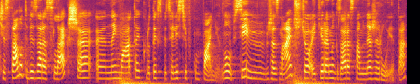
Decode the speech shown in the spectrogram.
Чи стало тобі зараз легше е, наймати крутих спеціалістів в компанію? Ну, всі вже знають, що it ринок зараз там не жирує. Та?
